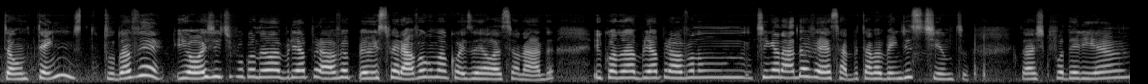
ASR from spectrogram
Então tem tudo a ver. E hoje, tipo, quando eu abri a prova, eu esperava alguma coisa relacionada. E quando eu abri a prova, não tinha nada a ver, sabe? Tava bem distinto. Então acho que poderia.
